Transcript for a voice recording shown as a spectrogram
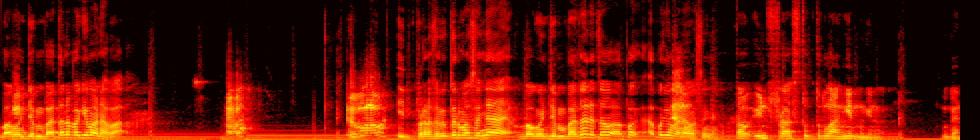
bangun jembatan apa gimana, Pak? Apa? Kenapa? Infrastruktur maksudnya bangun jembatan atau apa apa gimana maksudnya? Atau infrastruktur langit mungkin, Pak? Bukan.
